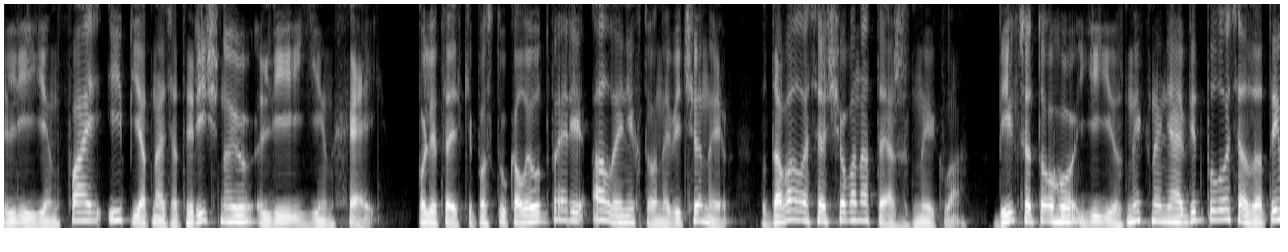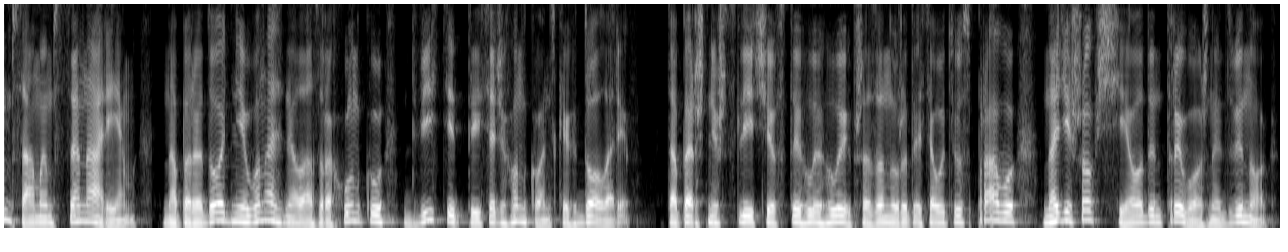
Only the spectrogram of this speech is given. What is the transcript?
Лі Їн Фай і 15-річною Лі Їн Хей. Поліцейські постукали у двері, але ніхто не відчинив. Здавалося, що вона теж зникла. Більше того, її зникнення відбулося за тим самим сценарієм. Напередодні вона зняла з рахунку 200 тисяч гонконгських доларів. Та перш ніж слідчі встигли глибше зануритися у цю справу, надійшов ще один тривожний дзвінок.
